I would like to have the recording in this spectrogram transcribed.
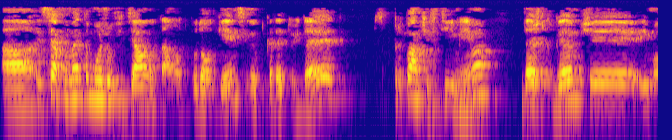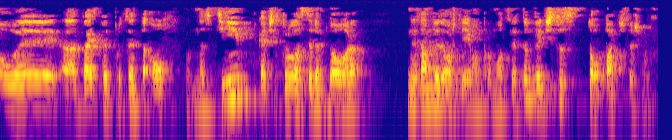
А, и сега в момента може официално там от Good Old Games или откъдето и да е. Предполагам, че в Steam има. Даже гледам, че имало е а, 25% off на Steam, така че струва 7 долара. Не знам дали още има промоцията, вече с този пач всъщност.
